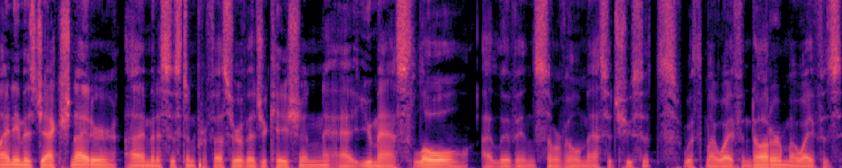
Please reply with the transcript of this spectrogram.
My name is Jack Schneider. I'm an assistant professor of education at UMass Lowell. I live in Somerville, Massachusetts with my wife and daughter. My wife is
